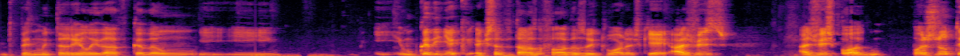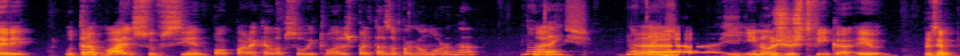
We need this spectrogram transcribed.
depende muito da realidade de cada um e, e, e um bocadinho a, que- a questão que tu estavas a falar das 8 horas, que é às vezes, às vezes pode, podes não ter o trabalho suficiente para ocupar aquela pessoa 8 horas para lhe estás a pagar um ordenado. Não Não é? tens, não tens. Ah, e, e não justifica. Eu, por exemplo,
